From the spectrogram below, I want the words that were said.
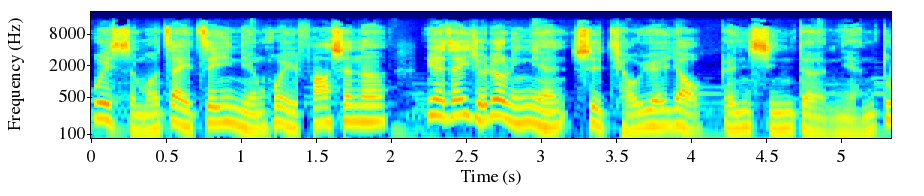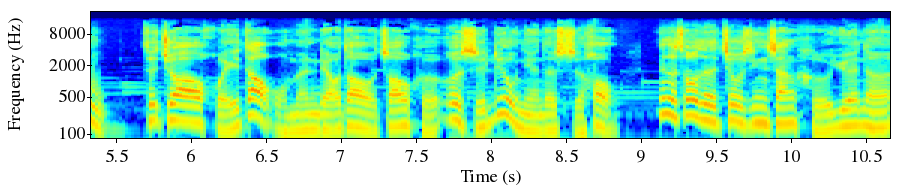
为什么在这一年会发生呢？因为在一九六零年是条约要更新的年度，这就要回到我们聊到昭和二十六年的时候，那个时候的旧金山合约呢，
